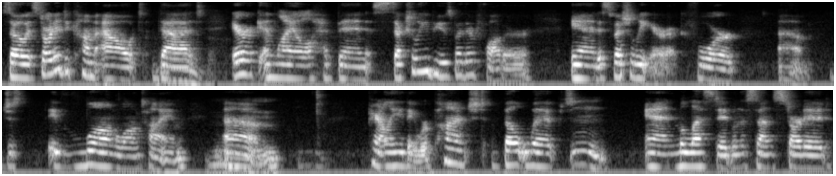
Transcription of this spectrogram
So, it started to come out that Eric and Lyle had been sexually abused by their father, and especially Eric, for um, just a long, long time. Um, Apparently, they were punched, belt whipped, Mm. and molested when the son started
